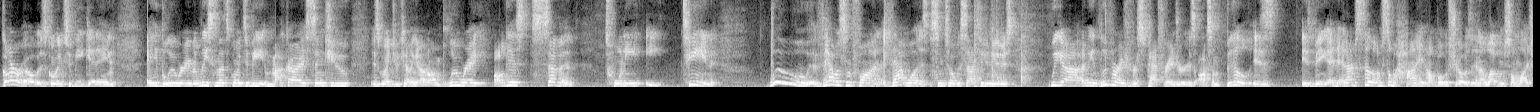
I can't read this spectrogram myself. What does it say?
Garo is going to be getting a Blu-ray release, and that's going to be Makai Senki is going to be coming out on Blu-ray August 7th, 2018. Woo! That was some fun. That was some Tokusatsu news. We got, I mean, Lupin Ranger vs. Patranger is awesome. Build is is being and, and I'm still I'm still behind on both shows and I love them so much.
